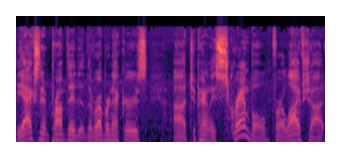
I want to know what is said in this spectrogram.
The accident prompted the Rubberneckers uh, to apparently scramble for a live shot.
